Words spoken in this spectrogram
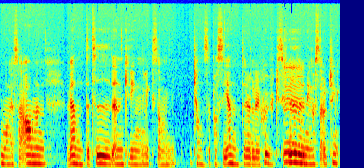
många sa, ja men väntetiden kring liksom cancerpatienter eller sjukskrivning och så. där. Tänk-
